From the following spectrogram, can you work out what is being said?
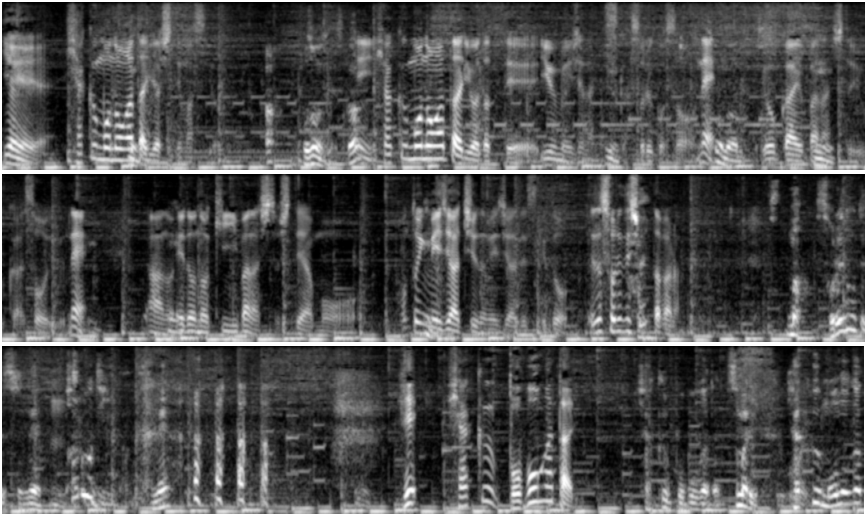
いやいやいや、百物語は知ってますよ。あ、ご存知ですか？え百物語はだって有名じゃないですか、それこそねそう、なんです。妖怪話というか、そういうね、あのうん。江戸の木話としてはもう、本当にメジャー中のメジャーですけど、えそれでしょ、はい。だから。まあ、それのですね、んパロディーなんですね。え、百ボボ語り？100ボボ語り。つまり、100物語の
